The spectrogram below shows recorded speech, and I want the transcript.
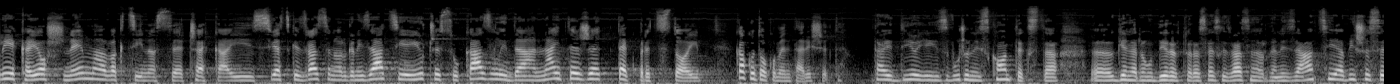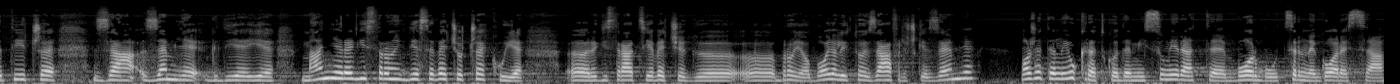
Lijeka još nema, vakcina se čeka i Svjetske zdravstvene organizacije juče su kazali da najteže tek predstoji. Kako to komentarišete? Taj dio je izvučen iz konteksta e, generalnog direktora Svjetske zdravstvene organizacije, a više se tiče za zemlje gdje je manje registrovano i gdje se već očekuje e, registracije većeg e, broja oboljelih, to je za afričke zemlje. Možete li ukratko da mi sumirate borbu Crne Gore sa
